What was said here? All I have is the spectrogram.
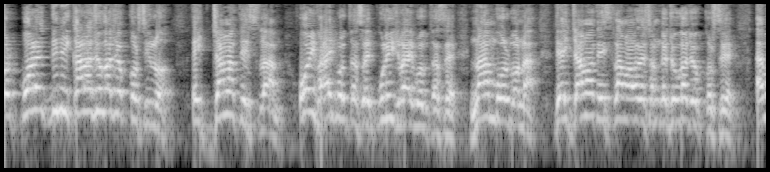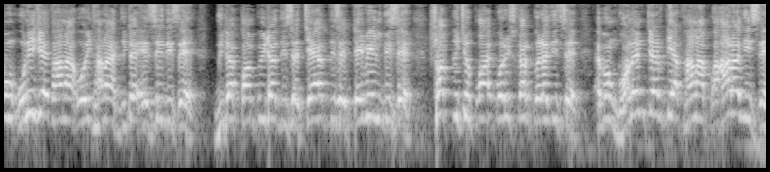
ওর পরের দিনই কারা যোগাযোগ করছিল? এই জামাতে ইসলাম। ওই ভাই বলতেছে পুলিশ ভাই বলতেছে। নাম বলব না। যে জামাতে ইসলাম আমাদের সঙ্গে যোগাযোগ করছে। এবং উনি যে থানা, ওই থানায় দুইটা এসি দিছে, দুইটা কম্পিউটার দিছে চেয়ার দিছে টেবিল দিছে, সবকিছু পয় পরিষ্কার করে দিছে এবং ভলেন্টিয়ার দিয়া থানা পাহারা দিছে।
